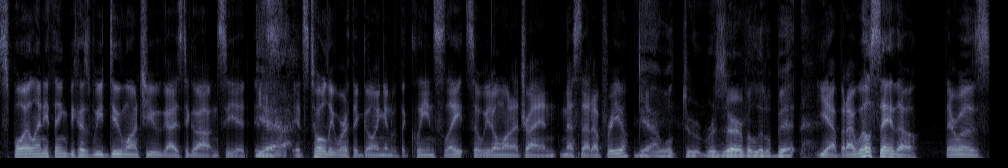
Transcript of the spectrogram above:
spoil anything because we do want you guys to go out and see it. It's, Yeah. it's totally worth it going in with a clean slate, so we don't want to try and mess that up for you. Yeah, we'll reserve a little bit. Yeah, but I will say though, there was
